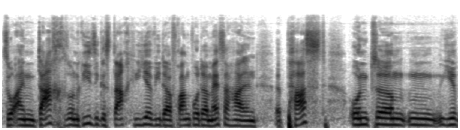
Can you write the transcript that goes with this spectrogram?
so ein Dach, so ein riesiges Dach wie hier wieder Frankfurter Messehallen äh, passt. Und ähm, hier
